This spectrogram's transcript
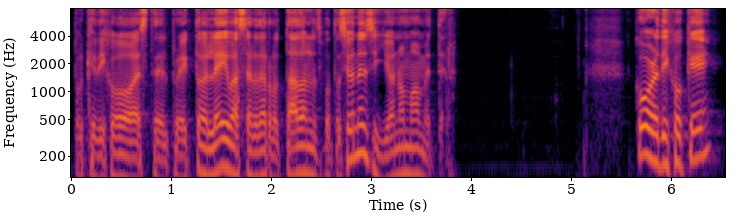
porque dijo, este, el proyecto de ley va a ser derrotado en las votaciones y yo no me voy a meter. Core dijo que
